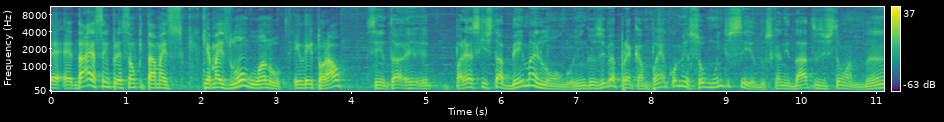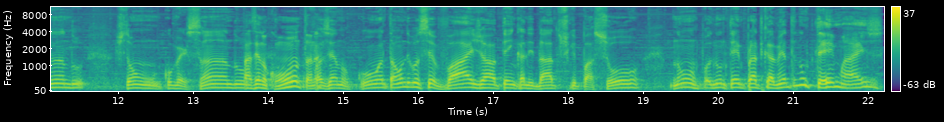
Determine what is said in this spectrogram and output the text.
é, é, dá essa impressão que, tá mais, que é mais longo o ano eleitoral? Sim, tá, é, é, parece que está bem mais longo. Inclusive, a pré-campanha começou muito cedo. Os candidatos estão andando, estão conversando. Fazendo conta, né? Fazendo conta. Onde você vai, já tem candidatos que passou. Não, não tem, praticamente não tem mais.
